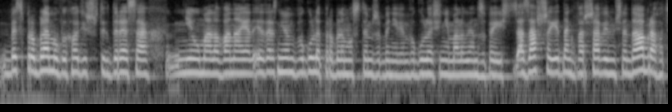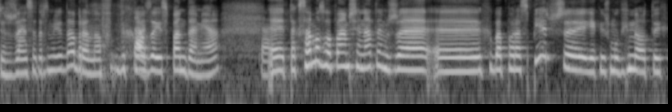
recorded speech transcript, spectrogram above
Bez problemu wychodzisz w tych dresach nieumalowana. Ja, ja teraz nie mam w ogóle problemu z tym, żeby, nie wiem, w ogóle się nie malując wyjść. A zawsze jednak w Warszawie myślę, dobra, chociaż rzęsę, teraz mówię, dobra, no wychodzę, Tak. jest pandemia. Tak. E, tak samo złapałam się na tym, że e, chyba po raz pierwszy, jak już mówimy o tych,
